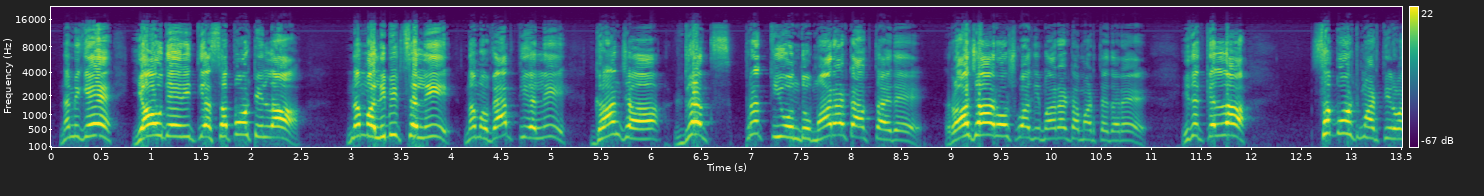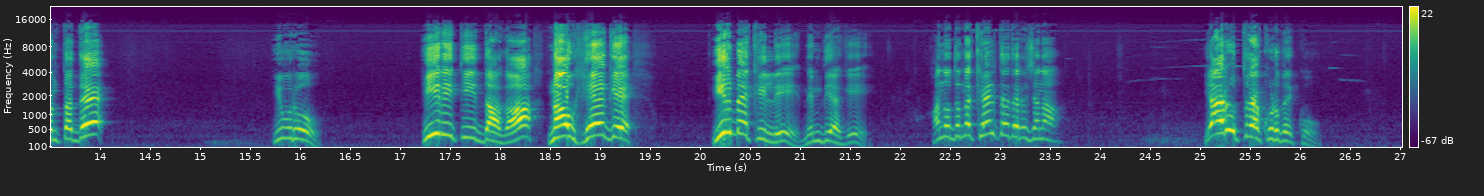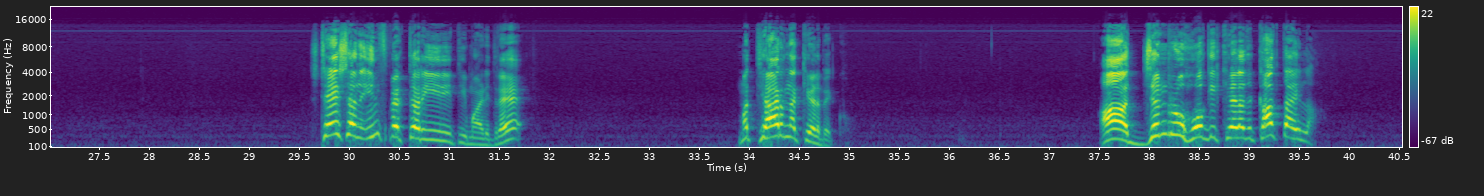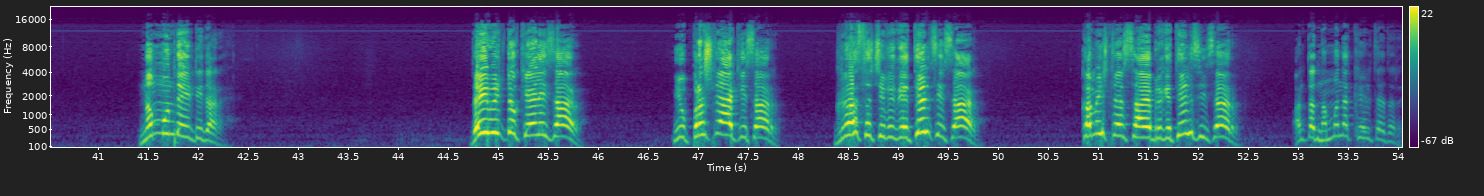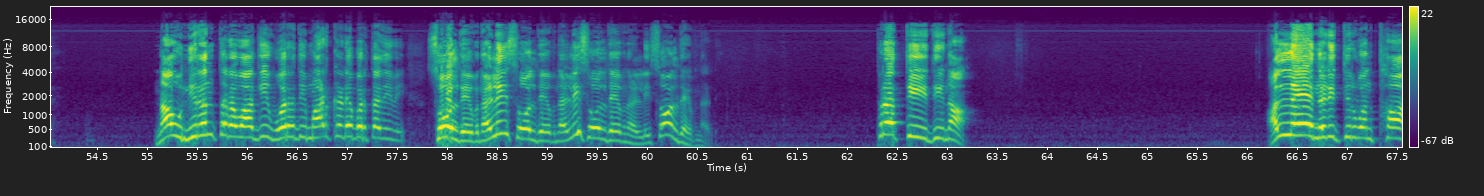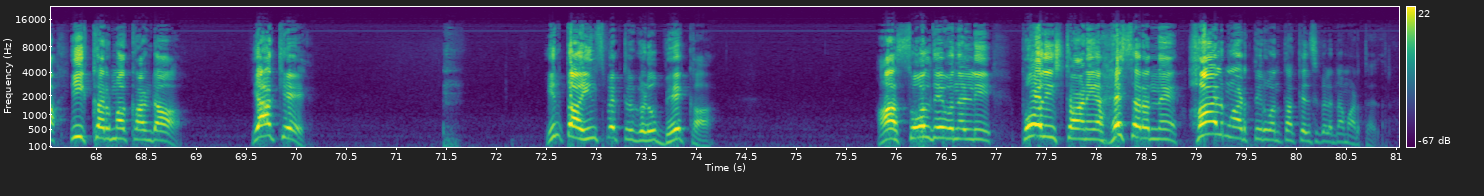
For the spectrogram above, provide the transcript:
ನಮಗೆ ಯಾವುದೇ ರೀತಿಯ ಸಪೋರ್ಟ್ ಇಲ್ಲ. ನಮ್ಮ ಲಿಮಿಟ್ಸ್ ಅಲ್ಲಿ ನಮ್ಮ ವ್ಯಾಪ್ತಿಯಲ್ಲಿ ಗಾಂಜಾ, ಡ್ರಗ್ಸ್ ಪ್ರತಿಯೊಂದು ಮಾರಾಟ ಆಗ್ತಾ ಇದೆ. ರಾಜಾರೋಷವಾಗಿ ಮಾರಾಟ ಮಾಡ್ತಾ ಇದ್ದಾರೆ. ಇದಕ್ಕೆಲ್ಲ ಸಪೋರ್ಟ್ ಮಾಡ್ತಿರುವಂತದ್ದೇ ಇವರು ಈ ರೀತಿ ಇದ್ದಾಗ ನಾವು ಹೇಗೆ ಇರ್ಬೇಕು ಇಲ್ಲಿ ನೆಮ್ಮದಿಯಾಗಿ ಅನ್ನೋದನ್ನ ಕೇಳ್ತಾ ಇದ್ದಾರೆ ಜನ. ಯಾರು ಉತ್ತರ ಕೊಡಬೇಕು? ಸ್ಟೇಷನ್ ಇನ್ಸ್ಪೆಕ್ಟರ್ ಈ ರೀತಿ ಮಾಡಿದ್ರೆ ಮತ್ತಾರನ್ನ ಕೇಳಬೇಕು? ಆ ಜನರು ಹೋಗಿ ಕೇಳೋದಕ್ಕಾಗ್ತಾ ಇಲ್ಲ. ನಮ್ಮ ಮುಂದೆ ಇಟ್ಟಿದ್ದಾರೆ. ದಯವಿಟ್ಟು ಕೇಳಿ ಸರ್. ನೀವು ಪ್ರಶ್ನೆ ಹಾಕಿ ಸರ್. ಗೃಹ ಸಚಿವರಿಗೆ ತಿಳಿಸಿ ಸರ್. ಕಮಿಷನರ್ ಸಾಹೇಬರಿಗೆ ತಿಳಿಸಿ ಸರ್. ಅಂತ ನಮ್ಮನ್ನ ಕೇಳ್ತಾ ಇದ್ದಾರೆ. ನಾವು ನಿರಂತರವಾಗಿ ವರದಿ ಮಾಡ್ಕೊಂಡೇ ಬರ್ತಾ ಇದೀವಿ. ಸೋಲ್ ದೇವನಹಳ್ಳಿ ಸೋಲ್ ದೇವನಹಳ್ಳಿ ಪ್ರತಿದಿನ ಅಲ್ಲೇ ನಡೀತಿರುವಂಥ ಈ ಕರ್ಮಕಾಂಡ. ಯಾಕೆ? ಇಂಥ ಇನ್ಸ್ಪೆಕ್ಟರ್ಗಳು ಬೇಕಾ? ಆ ಸೋಲ್ದೇವನಹಳ್ಳಿ ಪೊಲೀಸ್ ಠಾಣೆಯ ಹೆಸರನ್ನೇ ಹಾಳು ಮಾಡ್ತಿರುವಂತಹ ಕೆಲಸಗಳನ್ನ ಮಾಡ್ತಾ ಇದ್ದಾರೆ.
